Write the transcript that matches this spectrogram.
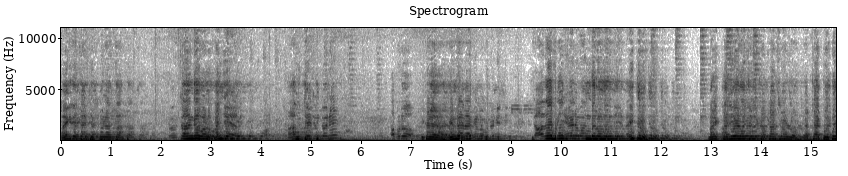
పైకి తెచ్చాను చెప్పుకున్నంత ఉత్సాహంగా వాళ్ళు పనిచేయాలి. ఆ ఉద్దేశంతోనే అప్పుడు. దాదాపు ఏడు వందల మంది రైతులు మనకి పదివేలు వచ్చిన కట్టాల్సిన వాళ్ళు కట్టలేకపోతే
